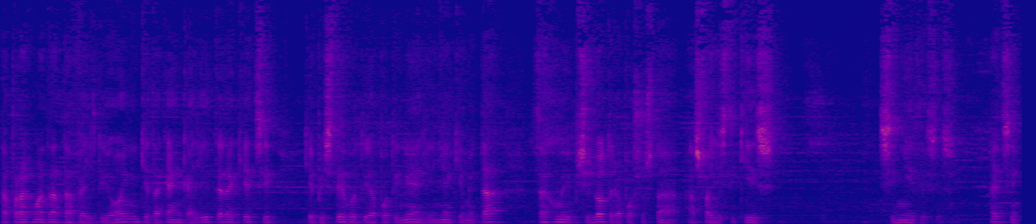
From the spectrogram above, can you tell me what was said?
τα πράγματα τα βελτιώνει και τα κάνει καλύτερα και έτσι και πιστεύω ότι από τη νέα γενιά και μετά θα έχουμε υψηλότερα ποσοστά ασφαλιστικής συνείδησης. Έτσι.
